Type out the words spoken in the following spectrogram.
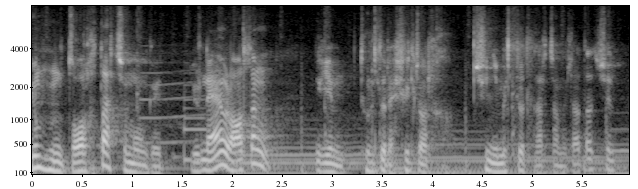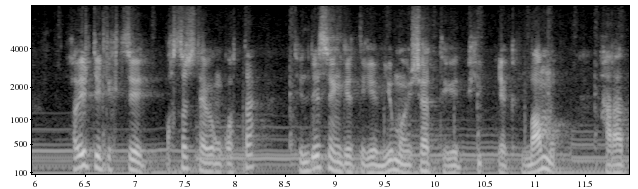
юм хүн зурхтаа ч юм уу ингээд юу н амар олон нэг юм төрлөөр ашиглаж болох шинэ нэмэлтүүд гарч байгаа юм байна. Одоо жишээ нь хоёр дэлгэцээ боцож тавингуудаа тэндээс ингээд нэг юм уншаад тэгээд яг ном хараад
